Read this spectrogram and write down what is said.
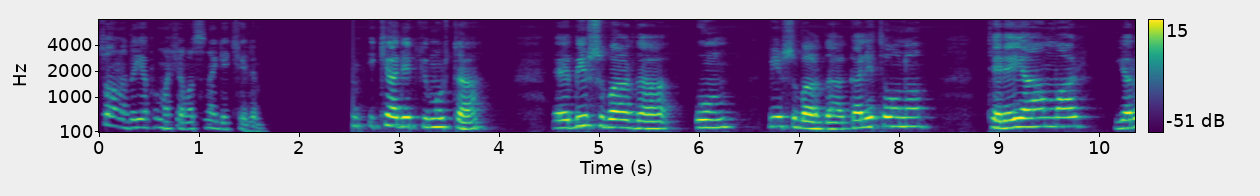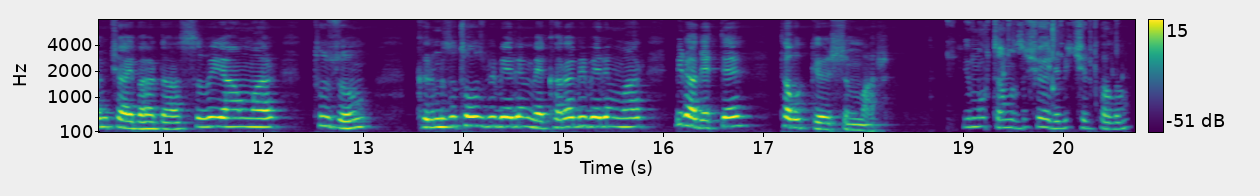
Sonra da yapım aşamasına geçelim. 2 adet yumurta, 1 su bardağı un, 1 su bardağı galeta unu, tereyağım var, yarım çay bardağı sıvı yağım var, tuzum, kırmızı toz biberim ve karabiberim var. Bir adet de tavuk göğsüm var. Yumurtamızı şöyle bir çırpalım.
